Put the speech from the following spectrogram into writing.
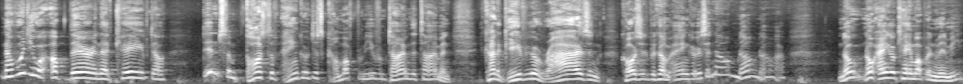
now when you were up there in that cave, now, didn't some thoughts of anger just come up from you from time to time and it kind of gave you a rise and caused you to become angry? He said, No, no, no. I- No, no anger came up in me.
